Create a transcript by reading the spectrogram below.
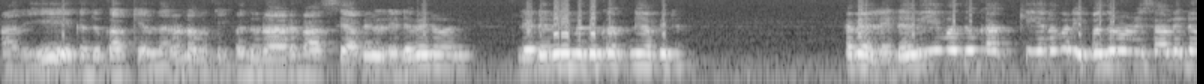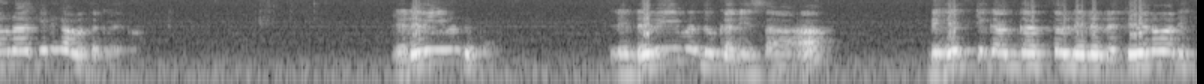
හරි ඒක දුකක් කියලා දන්නවා. නමුත් ඉපදුනාට පස්සේ අපිට ලෙඩ වෙනවනේ. ලෙඩවීම දුකක් නේ අපිට. හැබැයි ලෙඩවීම දුකක් කියනකොට ඉපදුණු නිසා ලෙඩ වුණා කියන එක අමතක වෙනවා. ලෙඩවීම දුක. ලෙඩවීම දුක නිසා බෙහෙත් ටිකක් ගත්තොත් ලෙඩ නැති වෙනවනේ.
